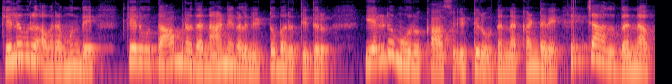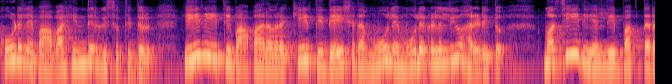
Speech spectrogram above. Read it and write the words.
ಕೆಲವರು ಅವರ ಮುಂದೆ ಕೆಲವು ತಾಮ್ರದ ನಾಣ್ಯಗಳನ್ನಿಟ್ಟು ಬರುತ್ತಿದ್ದರು. ಎರಡು ಮೂರು ಕಾಸು ಇಟ್ಟಿರುವುದನ್ನು ಕಂಡರೆ ಹೆಚ್ಚಾದುದನ್ನು ಕೂಡಲೇ ಬಾಬಾ ಹಿಂದಿರುಗಿಸುತ್ತಿದ್ದರು. ಈ ರೀತಿ ಬಾಬಾರವರ ಕೀರ್ತಿ ದೇಶದ ಮೂಲೆ ಮೂಲೆಗಳಲ್ಲಿಯೂ ಹರಡಿತು. ಮಸೀದಿಯಲ್ಲಿ ಭಕ್ತರ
